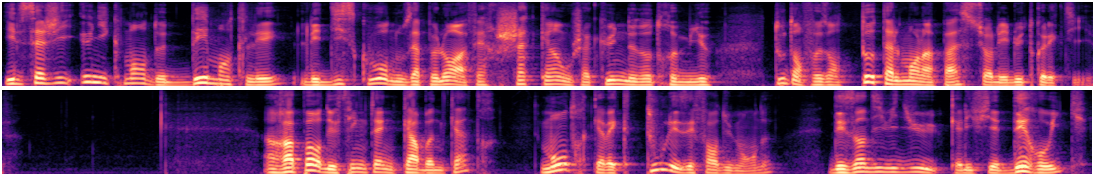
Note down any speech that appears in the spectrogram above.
Il s'agit uniquement de démanteler les discours nous appelant à faire chacun ou chacune de notre mieux, tout en faisant totalement l'impasse sur les luttes collectives. Un rapport du think tank Carbon 4 montre qu'avec tous les efforts du monde, des individus qualifiés d'héroïques,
